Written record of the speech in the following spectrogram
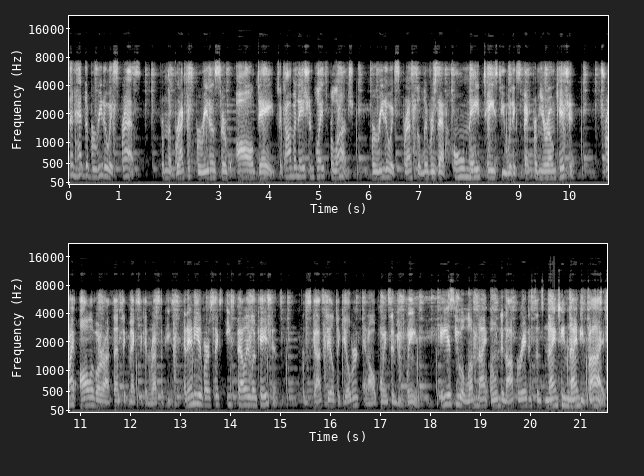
then head to Burrito Express. From the breakfast burritos served all day to combination plates for lunch, Burrito Express delivers that homemade taste you would expect from your own kitchen. Try all of our authentic Mexican recipes at any of our six East Valley locations, from Scottsdale to Gilbert and all points in between. ASU alumni owned and operated since 1995.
